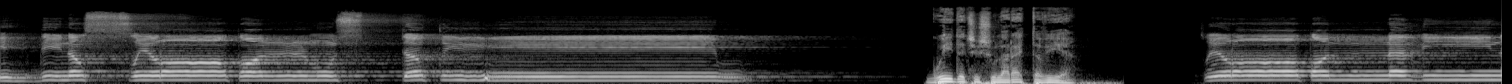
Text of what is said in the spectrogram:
اهدنا الصراط المستقيم. Guidaci sulla retta via, صراط الذين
